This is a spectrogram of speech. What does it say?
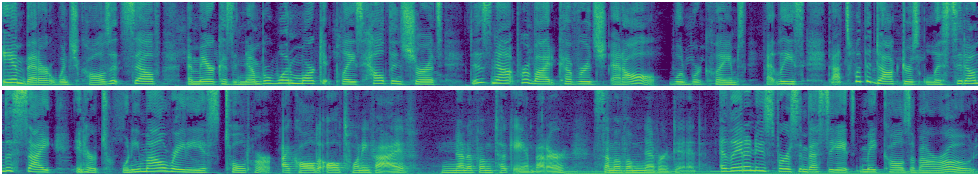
Ambetter which calls itself america's number one marketplace health insurance does not provide coverage at all woodward claims. At least that's what the doctors listed on the site in her 20 mile radius told her. I called all 25 None of them took Ambetter. Some of them never did. Atlanta News First Investigates made calls of our own.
